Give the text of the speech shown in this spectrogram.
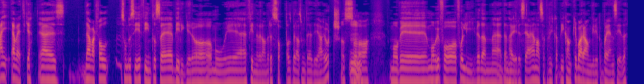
Nei, jeg vet ikke. Jeg, det er i hvert fall, som du sier, fint å se Birger og Moe finne hverandre såpass bra som det de har gjort. Og så må vi, må vi få, få liv i den, den høyresida igjen. Altså, for vi kan, vi kan ikke bare angripe på én side.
